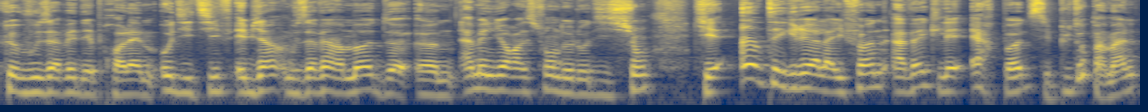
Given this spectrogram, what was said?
que vous avez des problèmes auditif, eh bien vous avez un mode euh, amélioration de l'audition qui est intégré à l'iPhone avec les AirPods, c'est plutôt pas mal.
